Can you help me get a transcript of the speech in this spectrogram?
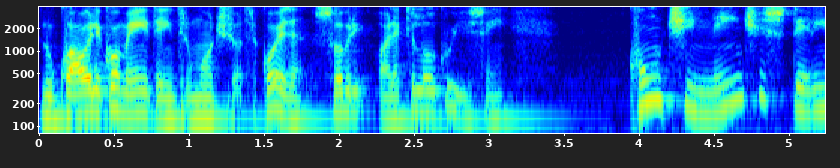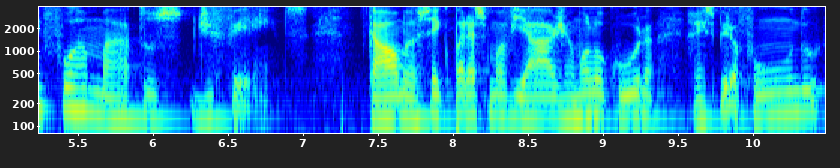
no qual ele comenta, entre um monte de outra coisa, sobre, olha que louco isso, hein? Continentes terem formatos diferentes. Calma, eu sei que parece uma viagem, uma loucura. Respira fundo.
